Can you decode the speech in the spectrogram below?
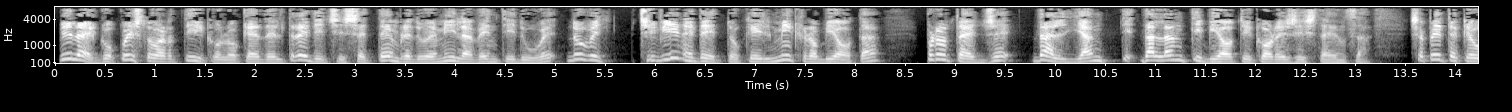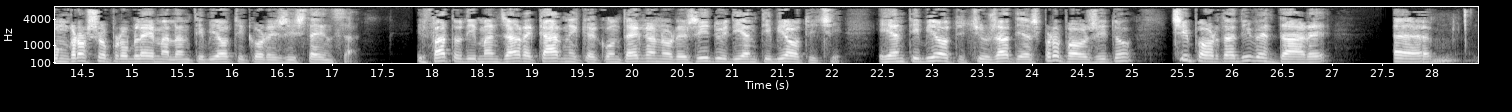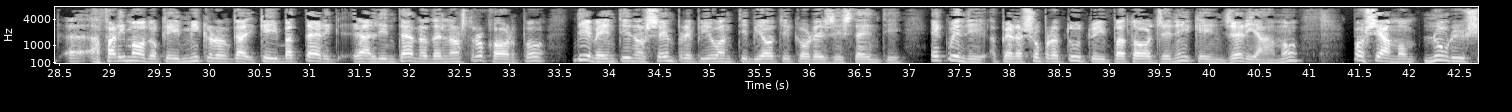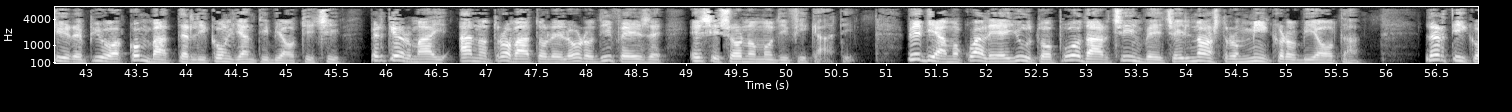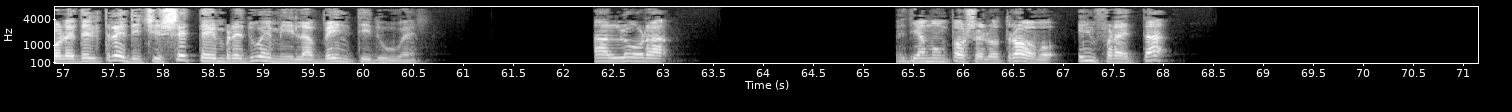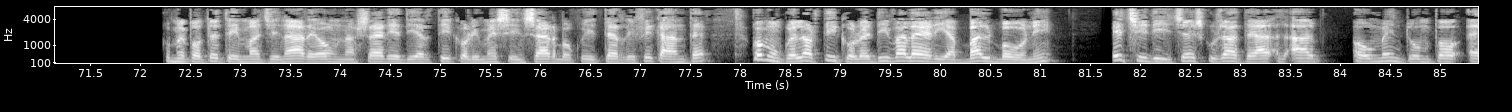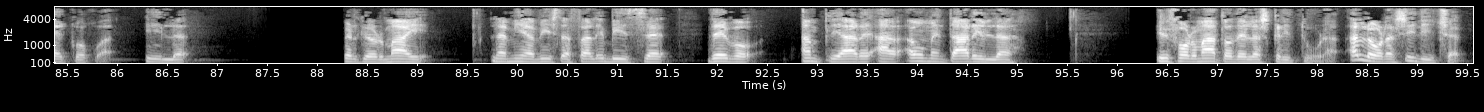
Vi leggo questo articolo che è del 13 settembre 2022 dove ci viene detto che il microbiota protegge anti, dall'antibiotico resistenza. Sapete che è un grosso problema l'antibiotico resistenza. Il fatto di mangiare carni che contengano residui di antibiotici e antibiotici usati a sproposito ci porta a diventare eh, a fare in modo che i, che i batteri all'interno del nostro corpo diventino sempre più antibiotico resistenti e quindi per soprattutto i patogeni che ingeriamo possiamo non riuscire più a combatterli con gli antibiotici perché ormai hanno trovato le loro difese e si sono modificati. Vediamo quale aiuto può darci invece il nostro microbiota. L'articolo è del 13 settembre 2022. Allora, vediamo un po' se lo trovo in fretta. Come potete immaginare ho una serie di articoli messi in serbo qui terrificante. Comunque l'articolo è di Valeria Balboni e ci dice, scusate, a, a, aumento un po', ecco qua, il, perché ormai la mia vista fa le bizze, devo ampliare, aumentare il, il formato della scrittura. Allora si dice,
